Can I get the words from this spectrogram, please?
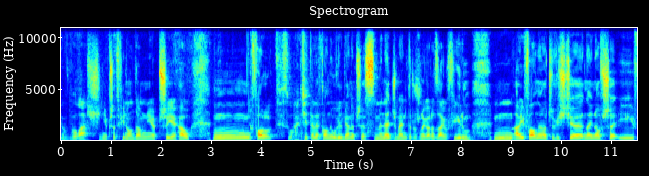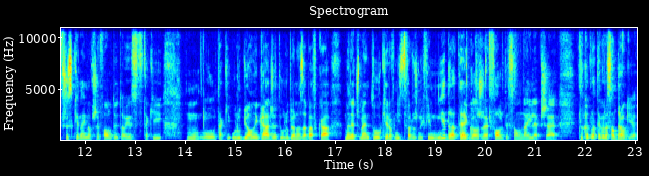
właśnie przed chwilą do mnie przyjechał. Mm, Fold, słuchajcie, telefony uwielbiane przez management różnego rodzaju firm. Mm, iPhony oczywiście najnowsze i wszystkie najnowsze Foldy to jest taki, mm, taki ulubiony gadżet, ulubiona zabawka managementu, kierownictwa różnych firm. Nie dlatego, że Foldy są najlepsze, tylko dlatego, że są drogie.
